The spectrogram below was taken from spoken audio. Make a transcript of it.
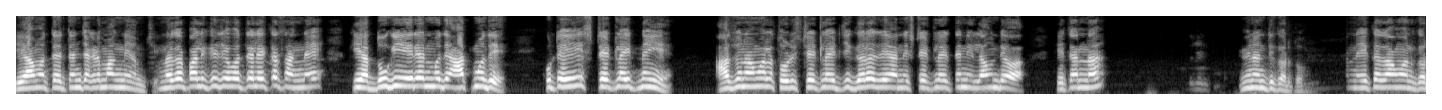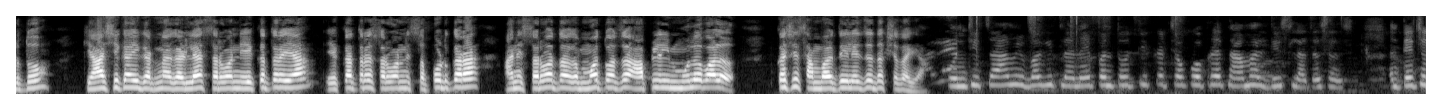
ही आम्हाला त्यांच्याकडे मागणी आहे आमची. नगरपालिकेच्या वतीला एकच सांगणं आहे की या दोघी एरियांमध्ये आतमध्ये कुठेही स्ट्रीट लाइट नाहीये. अजून आम्हाला थोडी स्ट्रीट लाईटची गरज आहे आणि स्ट्रीट लाइट त्यांनी लावून द्यावा. हे त्यांना विनंती करतो. त्यांना एकच आवाहन करतो की अशी काही घटना घडल्यास सर्वांनी एकत्र या एकत्र सर्वांनी सपोर्ट करा आणि सर्वात महत्वाचं आपले मुलं बाळ कसे सांभाळतील याची दक्षता घ्या. उंचीचा आम्ही बघितलं नाही पण तो तिकडच्या कोपऱ्यात आम्हाला दिसला तसंच. आणि त्याचं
